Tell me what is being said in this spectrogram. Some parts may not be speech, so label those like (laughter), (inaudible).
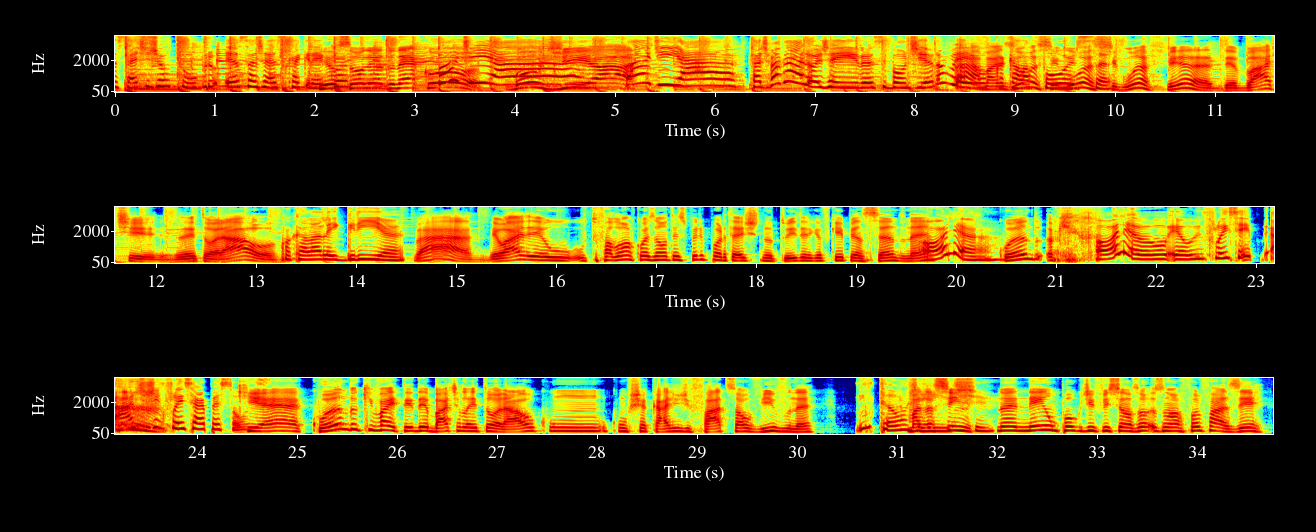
Hoje é segunda-feira, 17 de outubro. Eu sou a Jéssica E Greco. eu sou o Leandro Neco. Bom dia! Bom dia! Bom dia! Tá devagar hoje aí, esse bom dia não veio Ah, com mas aquela uma força, segunda- segunda-feira, debate eleitoral. com aquela alegria. Ah, eu, eu, tu falou uma coisa ontem super importante no Twitter que eu fiquei pensando, né? Olha, Quando. (laughs) olha, eu, eu influenciei, (coughs) arte de influenciar pessoas. Que é quando que vai ter debate eleitoral com, com checagem de fatos ao vivo, né? Então, Mas gente. assim, não é nem um pouco difícil. Se nós, se nós for fazer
